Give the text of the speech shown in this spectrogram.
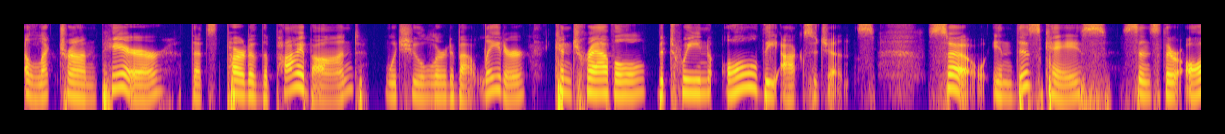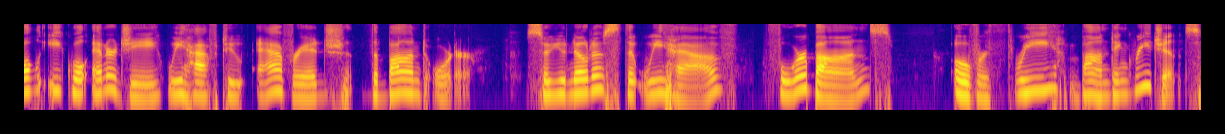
electron pair that's part of the pi bond, which you'll learn about later, can travel between all the oxygens. So in this case, since they're all equal energy, we have to average the bond order. So you notice that we have four bonds over three bonding regions.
